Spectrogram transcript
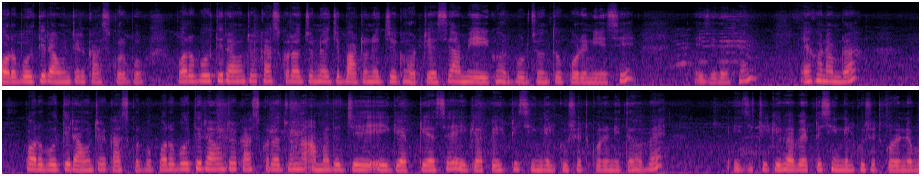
পরবর্তী রাউন্ডের কাজ করব। পরবর্তী রাউন্ডের কাজ করার জন্য এই যে বাটনের যে ঘরটি আছে, আমি এই ঘর পর্যন্ত করে নিয়েছি। এই যে দেখেন, এখন আমরা পরবর্তী রাউন্ডের কাজ করব। পরবর্তী রাউন্ডের কাজ করার জন্য আমাদের যে এই গ্যাপটি আছে, এই গ্যাপে একটি সিঙ্গেল কুশেট করে নিতে হবে। এই যে ঠিক এভাবে একটি সিঙ্গেল কুশেট করে নেব।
